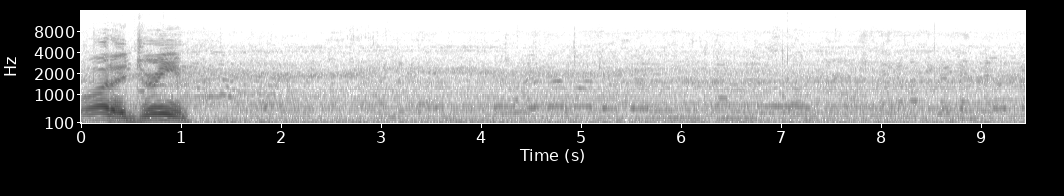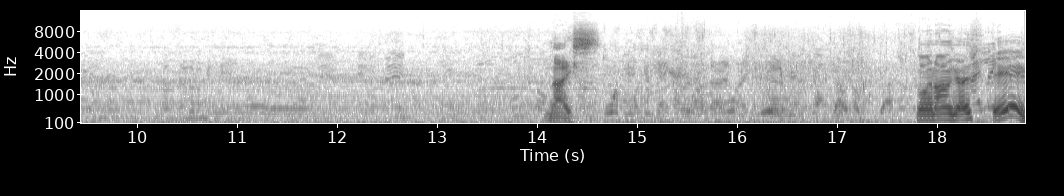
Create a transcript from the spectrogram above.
What a dream. Nice. What's going on, guys? Hey,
